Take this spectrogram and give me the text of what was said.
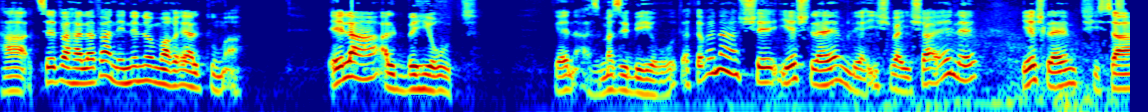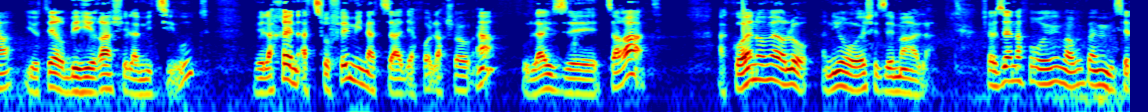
הצבע הלבן איננו מראה על טומאה. אלא על בהירות. כן, אז מה זה בהירות? הכוונה שיש להם, לאיש והאישה האלה, יש להם תפיסה יותר בהירה של המציאות, ולכן הצופה מן הצד יכול לחשוב, אה, אולי זה צרעת. הכהן אומר, לא, אני רואה שזה מעלה. עכשיו, זה אנחנו רואים הרבה פעמים אצל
